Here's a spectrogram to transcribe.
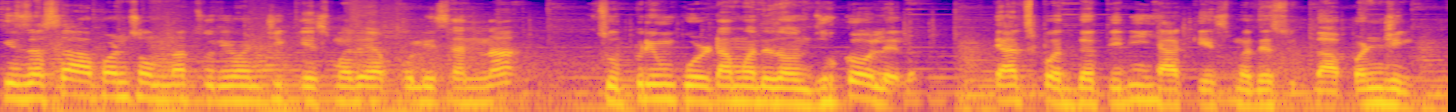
की जसं आपण सोमनाथ सूर्यवंशी केसमध्ये या पोलिसांना सुप्रीम कोर्टामध्ये जाऊन झुकवलेलं त्याच पद्धतीने ह्या केसमध्ये सुद्धा आपण जिंकलो.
